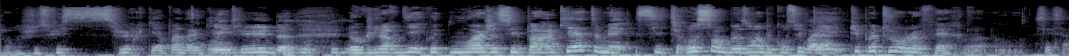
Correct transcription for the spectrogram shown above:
genre, je suis sûre qu'il n'y a pas d'inquiétude. Donc je leur dis, écoute, moi je suis pas inquiète, mais si tu ressens le besoin de consulter, Voilà. tu peux toujours le faire. C'est ça.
